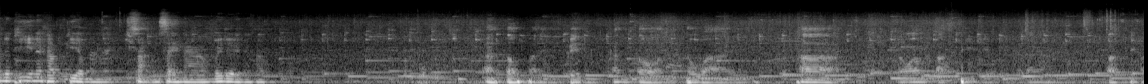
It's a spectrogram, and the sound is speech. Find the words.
าหน้าที่นะครับ เตรียมสั่งใส่น้ำไว้เลยนะครับอะต่อไปเป็นขั้นตอนถวาย ผ้าน้องตักทีเดียวก็ได้ตักที่ไป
